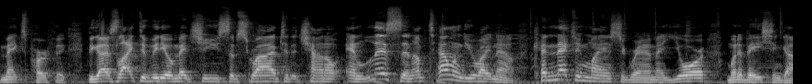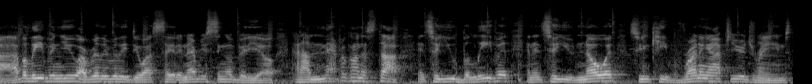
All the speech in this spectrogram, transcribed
makes perfect. If you guys liked the video, make sure you subscribe to the channel and listen, I'm telling you right now, connect with my Instagram at your motivation guy. I believe in you. I really, really do. I say it in every single video and I'm never going to stop until you believe it and until you know it so you can keep running after your dreams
